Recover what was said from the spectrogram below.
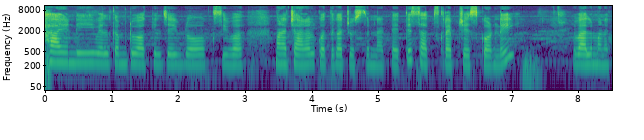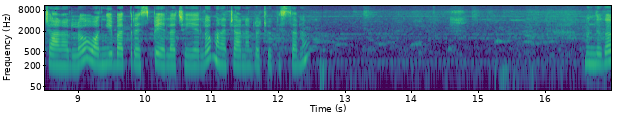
హాయ్ అండి వెల్కమ్ టు అఖిల్ జై బ్లాగ్స్. ఇవ మన ఛానల్ కొత్తగా చూస్తున్నట్టయితే సబ్స్క్రైబ్ చేసుకోండి. ఇవాళ మన ఛానల్లో వంగీబాత్ రెసిపీ ఎలా చేయాలో మన ఛానల్లో చూపిస్తాను. ముందుగా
